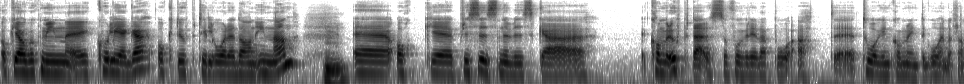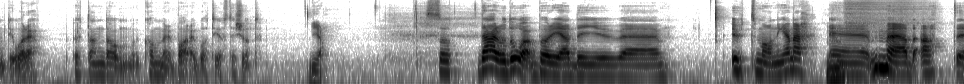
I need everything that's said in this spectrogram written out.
och jag och min kollega åkte upp till Åre dagen innan. Mm. och precis när vi ska kommer upp där så får vi reda på att eh, tågen kommer inte gå ända fram till Åre. Utan de kommer bara gå till Östersund. Ja. Så där och då började ju eh, utmaningarna mm. eh, med att eh,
